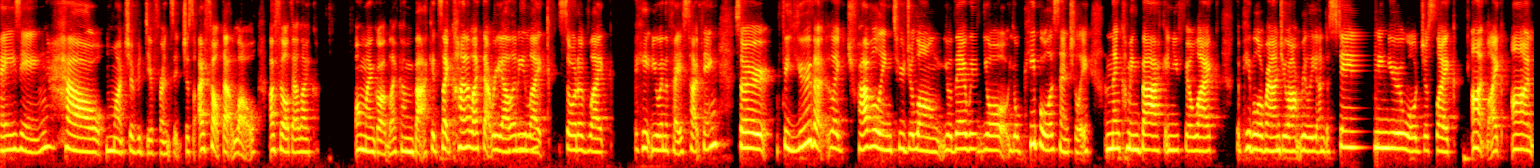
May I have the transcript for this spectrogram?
amazing how much of a difference it just I felt that lull I felt that like oh my god like i'm back it's like kind of like that reality Mhm. like sort of like hit you in the face type thing. So for you that like traveling to Geelong, you're there with your your people essentially, and then coming back and you feel like the people around you aren't really understanding you or just like aren't like aren't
